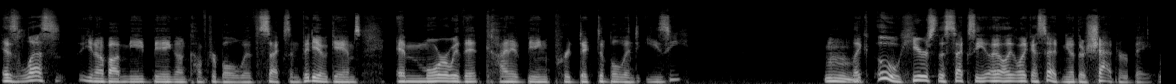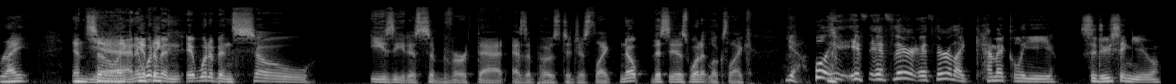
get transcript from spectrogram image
is less you know about me being uncomfortable with sex and video games and more with it kind of being predictable and easy. Mm. Like, oh, here's the sexy, uh, like, like I said, you know, they're Shatner bait, right? And so, yeah, like, and it would have been, it would have been so easy to subvert that as opposed to just like, nope, this is what it looks like. yeah, Well, if if they're if they're like chemically seducing you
